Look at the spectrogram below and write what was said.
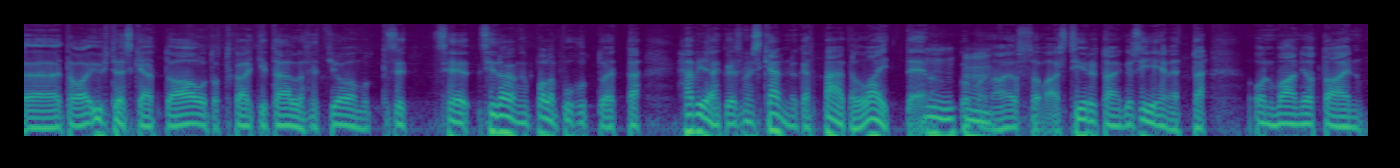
äh, yhteiskäyttöautot, kaikki tällaiset, joo, mutta sit, se, sitä on paljon puhuttu, että häviääkö esimerkiksi kännykät päätelaitteena mm, kokonaan mm. jossain vaiheessa. Siirrytäänkö siihen, että on vaan jotain,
